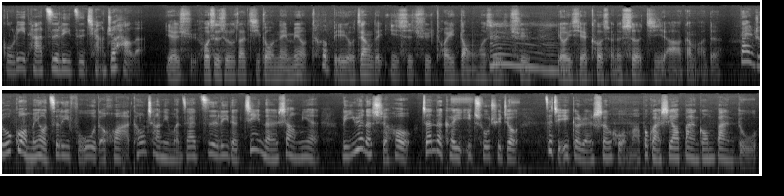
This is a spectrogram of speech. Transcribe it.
鼓励他自立自强就好了。也许，或是说在机构内没有特别有这样的意识去推动，或是去有一些课程的设计啊，干嘛的。但如果没有自立服务的话，通常你们在自立的技能上面，离院的时候，真的可以一出去就。自己一个人生活吗？不管是要半工半读，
